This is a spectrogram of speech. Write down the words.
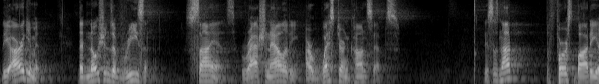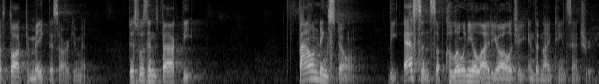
The argument that notions of reason, science, rationality are Western concepts. This is not the first body of thought to make this argument. This was in fact the founding stone, the essence of colonial ideology in the 19th century.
